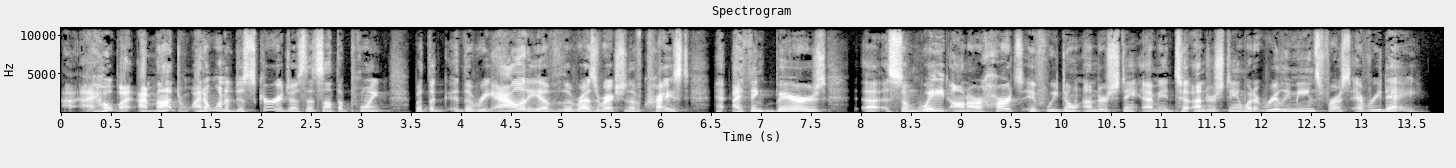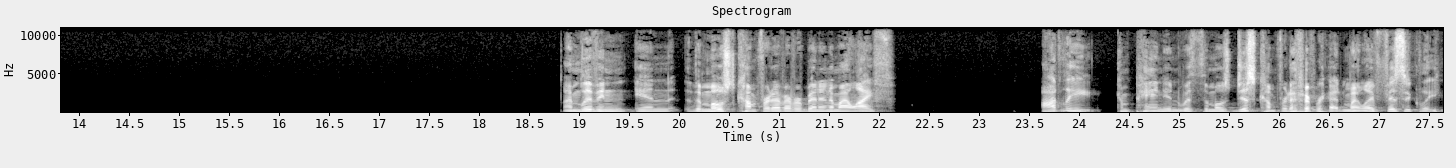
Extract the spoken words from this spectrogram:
I hope I, am not. I don't want to discourage us. That's not the point. But the the reality of the resurrection of Christ, I think, bears uh, some weight on our hearts if we don't understand. I mean, to understand what it really means for us every day. I'm living in the most comfort I've ever been in in my life. Oddly companioned with the most discomfort I've ever had in my life physically.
